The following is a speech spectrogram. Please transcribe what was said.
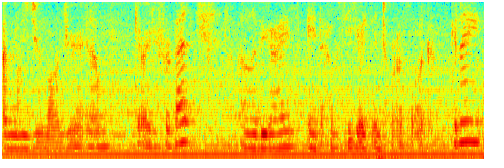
I'm gonna do laundry right now. Get ready for bed. I love you guys and I will see you guys in tomorrow's vlog. Good night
